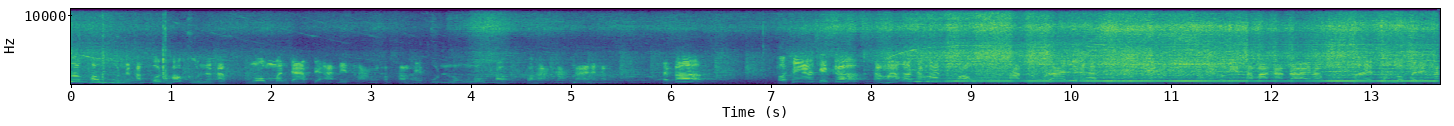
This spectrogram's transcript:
เราครอบฝุ่นนะครับ กดครอบฝุ่นนะครับ ลมมันจะไปอัดในถังครับทำให้ฝุ่นลงลงเข้าเข้าหาถังได้นะครับ แล้วก็พอใช้งานเสร็จก็สามารถเราสามารถเป่าอัดรูได้เลยนะครับรูตรงนี้ตรงนี้สามารถอัดได้ครับ เพื่อให้ฝุ่นลงไปในถัง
